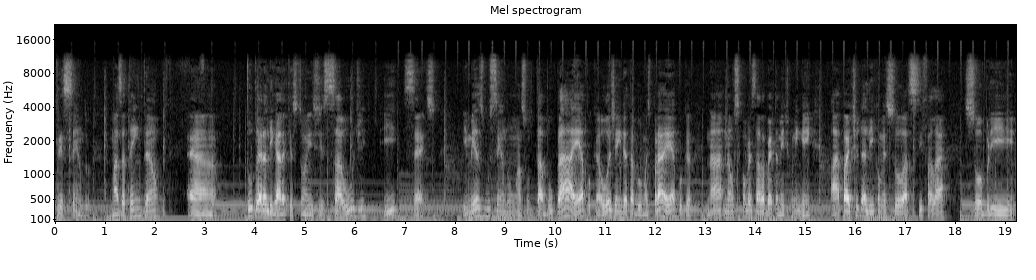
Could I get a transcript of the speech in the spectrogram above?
crescendo, mas até então é, tudo era ligado a questões de saúde e sexo. E mesmo sendo um assunto tabu para a época, hoje ainda é tabu, mas para a época na, não se conversava abertamente com ninguém. A partir dali começou a se falar sobre,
